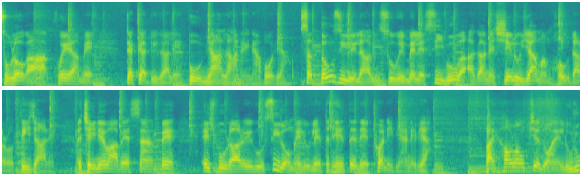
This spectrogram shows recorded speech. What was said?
ဆိုတော့ကခွဲရမယ်တက်ကတ်တွေကလည်းပိုများလာနိုင်တာပေါ့ဗျာ73စီတွေလာပြီးဆိုပေမဲ့လည်းစီဘိုးကအကနဲ့ရှင်းလို့ရမှာမဟုတ်တာတော့သိကြတယ်အချိန်ထဲမှာပဲစံပဲ exporter တွေကိုစီတော့မယ်လို့လည်းသတင်းသက်သက်ထွက်နေပြန်တယ်ဗျာဘိုင်ဟောင်းလောင်းဖြစ်သွားရင်လူမှု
